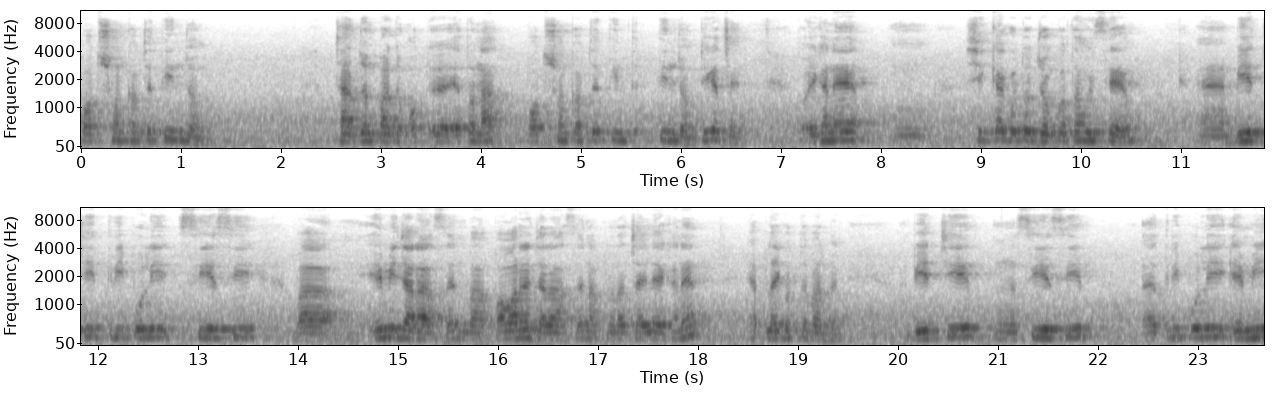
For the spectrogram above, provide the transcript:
পদ সংখ্যা হচ্ছে তিনজন। চারজন পাঁচজন এত না, পদ সংখ্যা হচ্ছে তিন, তিনজন, ঠিক আছে? তো এখানে শিক্ষাগত যোগ্যতা হয়েছে বিএসসি ত্রিপলি সিএসসি বা এমই যারা আছেন বা পাওয়ারের যারা আছেন, আপনারা চাইলে এখানে অ্যাপ্লাই করতে পারবেন। BSc CSC triple E, ME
